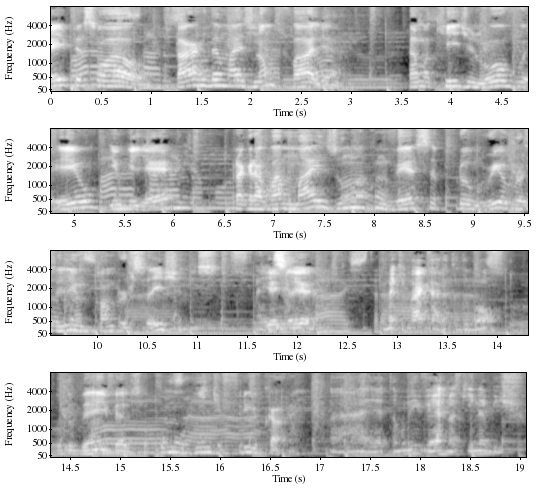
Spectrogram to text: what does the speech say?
aí pessoal, tarda mas não falha. Estamos aqui de novo, eu e o Guilherme, para gravar mais uma conversa pro Real Brazilian Conversations. É e aí, isso aí. Guilherme? Como é que vai, cara? Tudo bom? Tudo bem, velho? Só tô morrendo de frio, cara. Ah, é, tamo no inverno aqui, né, bicho?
